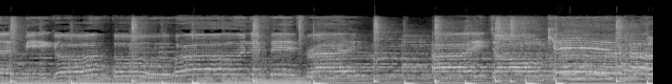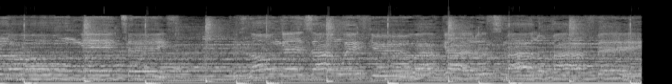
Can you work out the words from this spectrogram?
let me go.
